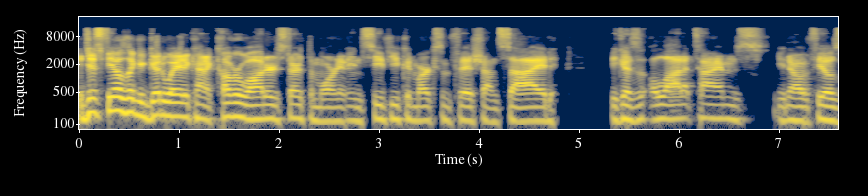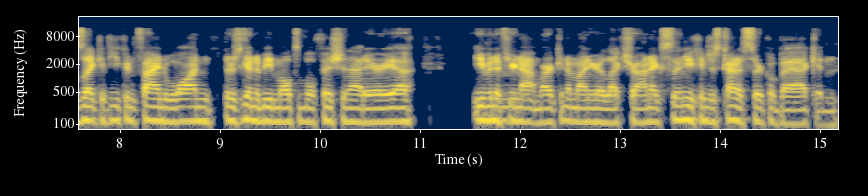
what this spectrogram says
it just feels like a good way to kind of cover water to start the morning and see if you can mark some fish on side because a lot of times you know it feels like if you can find one there's going to be multiple fish in that area even if you're mm-hmm. not marking them on your electronics then you can just kind of circle back and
